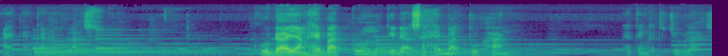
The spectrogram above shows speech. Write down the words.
Ayat yang ke-16. Kuda yang hebat pun tidak sehebat Tuhan. Ayat yang ke-17.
